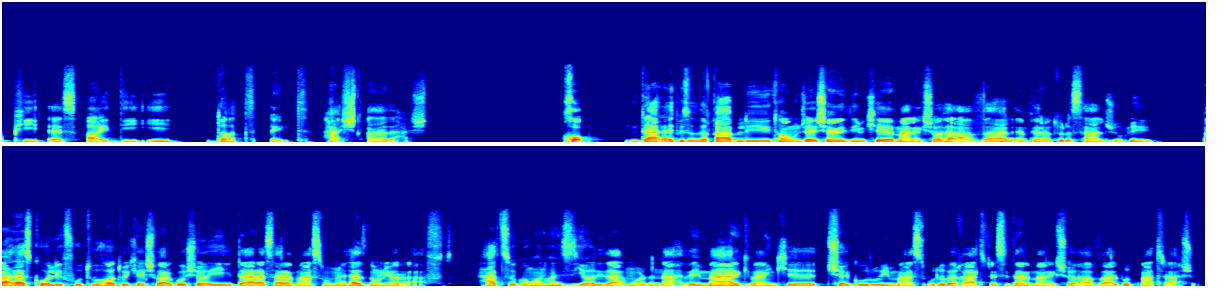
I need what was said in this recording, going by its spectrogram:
UPSIDE 8 هشت عدد هشت. خب در اپیزود قبلی تا اونجایی شنیدیم که ملکشاه اول امپراتور سلجوقی بعد از کلی فتوحات و کشورگشایی در اثر مسمومیت از دنیا رفت. حدس و گمانهای زیادی در مورد نحوه مرگ و اینکه چه گروهی مسئول به قتل رسیدن ملکشاه اول بود مطرح شد.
